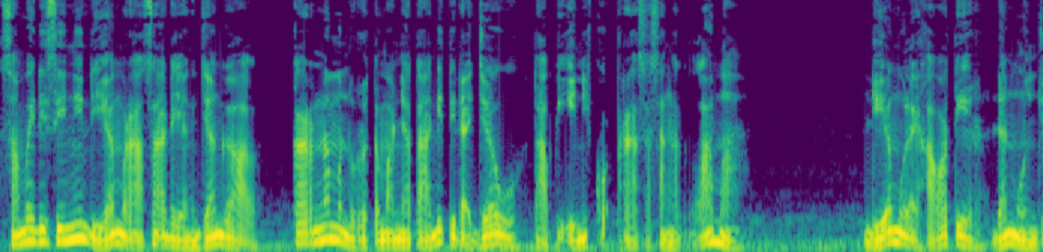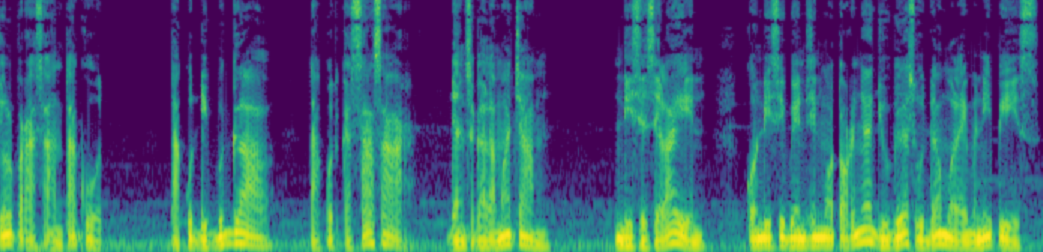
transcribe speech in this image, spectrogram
Sampai di sini dia merasa ada yang janggal karena menurut temannya tadi tidak jauh, tapi ini kok terasa sangat lama. Dia mulai khawatir dan muncul perasaan takut. Takut dibegal, takut kesasar, dan segala macam. Di sisi lain, kondisi bensin motornya juga sudah mulai menipis.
